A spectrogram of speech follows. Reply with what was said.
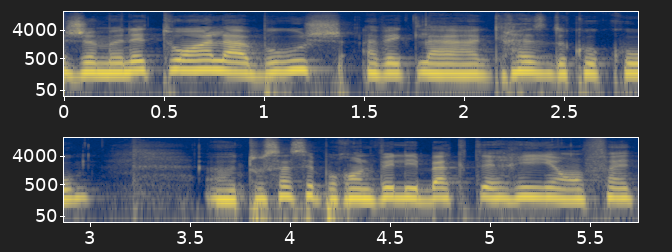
je me nettoie la bouche avec la graisse de coco. tout ça, c'est pour enlever les bactéries en fait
